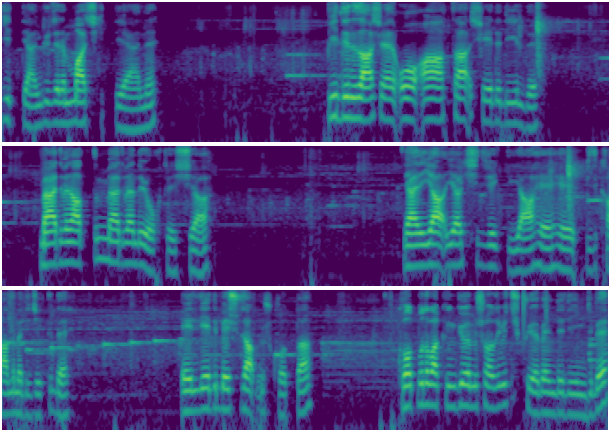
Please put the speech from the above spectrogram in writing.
gitti yani. Güzelim maç gitti yani. Bildiğiniz aşağı yani o anahtar şeyde değildi. Merdiven attım merdivende yoktu eşya. Yani ya ya kişi diyecekti ya he he bizi kandırma diyecekti de. 57 560 kodda. Kod burada bakın görmüş olduğu gibi çıkıyor benim dediğim gibi.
